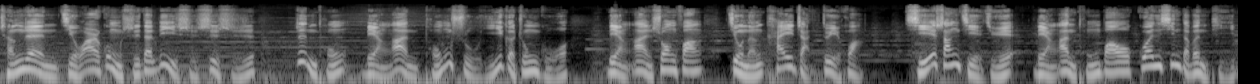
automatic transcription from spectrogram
承认“九二共识”的历史事实，认同两岸同属一个中国，两岸双方就能开展对话，协商解决两岸同胞关心的问题。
